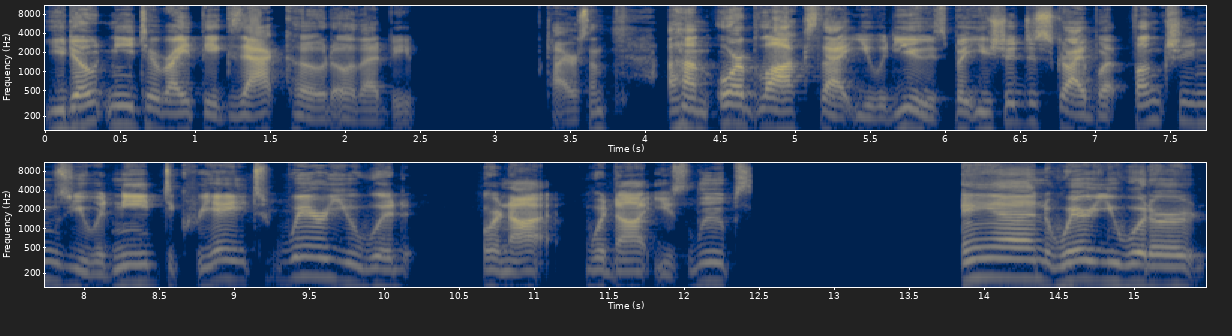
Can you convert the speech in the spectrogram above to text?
You don't need to write the exact code, oh that'd be tiresome, um, or blocks that you would use, but you should describe what functions you would need to create, where you would or not would not use loops, and where you would or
